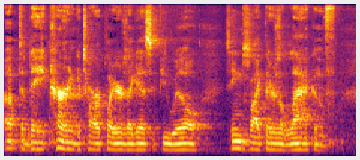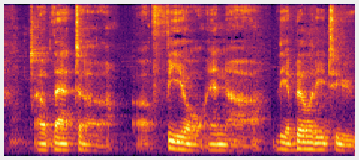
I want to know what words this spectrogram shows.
up to date current guitar players, I guess, if you will. Seems like there's a lack of of that uh, uh, feel and uh, the ability to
